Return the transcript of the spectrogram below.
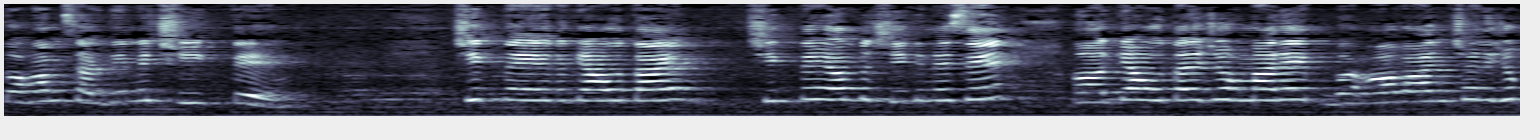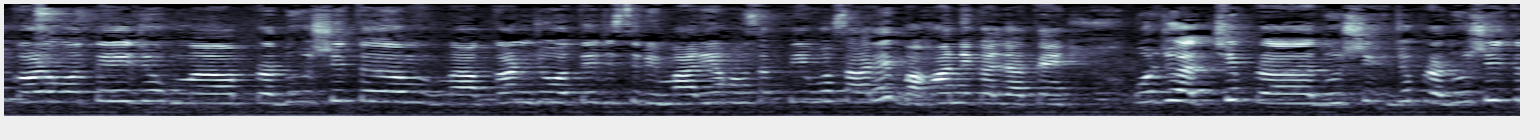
तो हम सर्दी में छींकते हैं। छींकते हैं तो क्या होता है? छींकते हैं हम तो छींकने से आ, क्या होता है जो हमारे अवांछनीय जो कण होते हैं जो प्रदूषित कण जो होते हैं जिससे बीमारियाँ हो सकती है वो सारे बाहर निकल जाते हैं। और जो अच्छी प्रदूषित जो प्रदूषित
